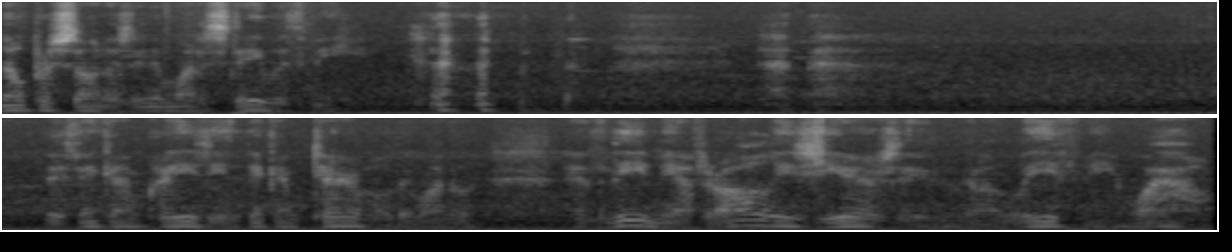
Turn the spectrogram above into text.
No personas didn't want to stay with me. they think I'm crazy. They think I'm terrible. They want to leave me after all these years. They're going to leave me. Wow.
